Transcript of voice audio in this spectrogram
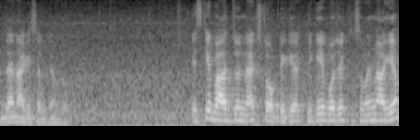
देन आगे चलते हैं हम लोग। इसके बाद जो नेक्स्ट टॉपिक है, ठीक है, ये प्रोजेक्ट समझ में आ गया?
